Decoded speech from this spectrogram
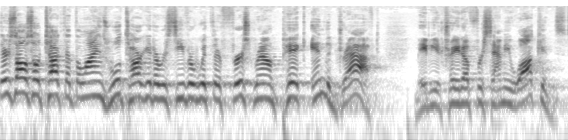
There's also talk that the Lions will target a receiver with their first round pick in the draft, maybe a trade up for Sammy Watkins.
